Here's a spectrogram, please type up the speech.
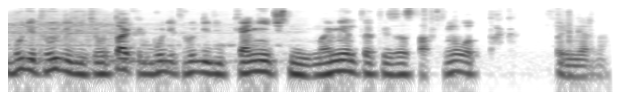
будет выглядеть вот так, как будет выглядеть конечный момент этой заставки. Ну, вот так примерно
